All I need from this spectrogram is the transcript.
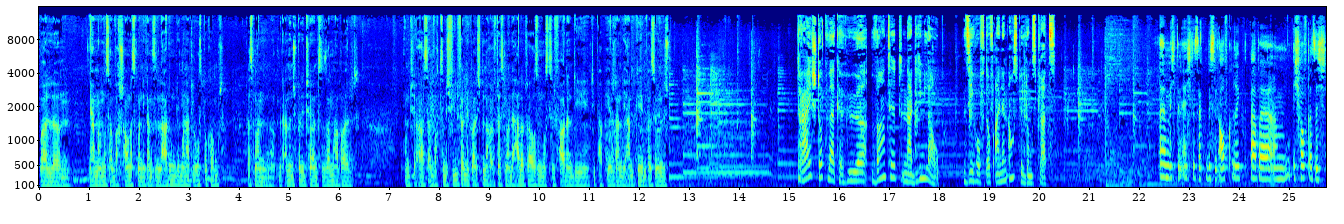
weil ähm, ja, man muss einfach schauen, dass man die ganzen Ladungen, die man hat, losbekommt. Dass man mit anderen Spediteuren zusammenarbeitet. Und ja, es ist einfach ziemlich vielfältig, weil ich bin auch öfters mal in der Halle draußen und muss den Fahrern die, die Papiere dann in die Hand geben persönlich. Drei Stockwerke höher wartet Nadine Laub. Sie hofft auf einen Ausbildungsplatz. Ähm, ich bin ehrlich gesagt ein bisschen aufgeregt, aber ähm, ich hoffe, dass ich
